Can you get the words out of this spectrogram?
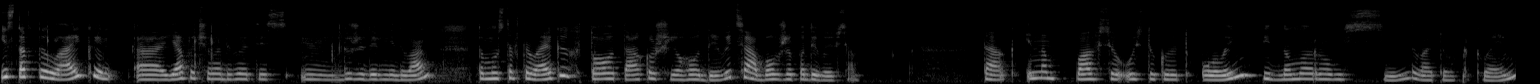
І ставте лайки. Е, Я почала дивитись дуже дивні два. Тому ставте лайки, хто також його дивиться або вже подивився. Так, і нам попався ось такий от олень під номером 7. Давайте його приклеїмо.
